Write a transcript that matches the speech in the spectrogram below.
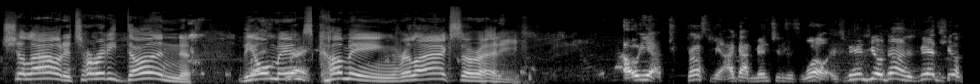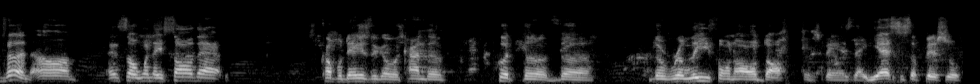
chill out. It's already done. The Right, old man's right. coming. Relax already. Oh yeah, trust me, I got mentions as well. Is Fangio done? Is Fangio done? Um, and so when they saw that couple days ago, it kind of put the the the relief on all Dolphins fans that yes, it's official.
